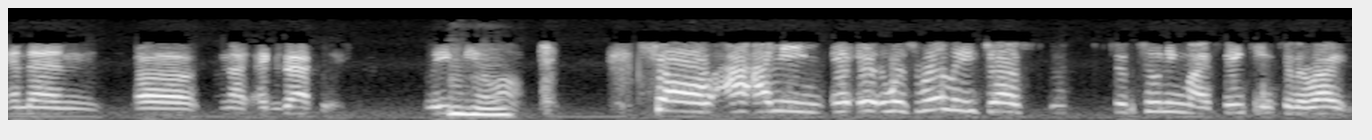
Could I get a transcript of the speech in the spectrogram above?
And then, uh, not exactly. Leave mm-hmm. me alone. So, I, I mean, it, it was really just to tuning my thinking to the right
